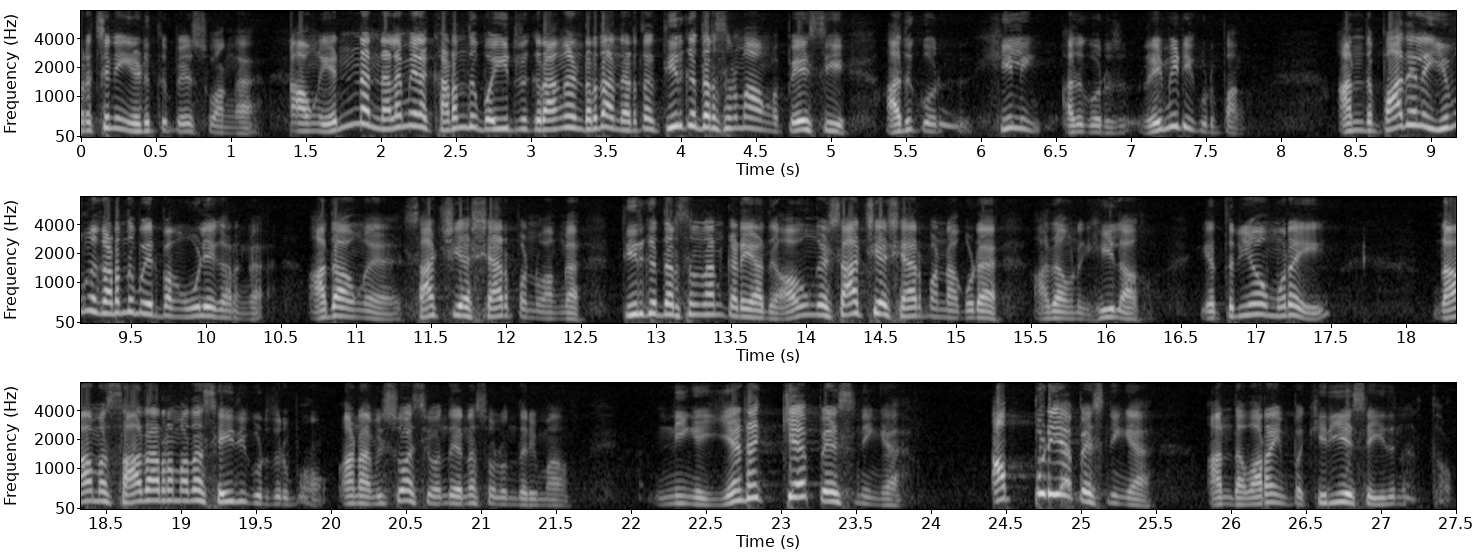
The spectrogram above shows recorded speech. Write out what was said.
பிரச்சனையை எடுத்து பேசுவாங்க. அவங்க என்ன நிலைமையில கடந்து போயிட்டு இருக்கிறாங்கன்றது அந்த இடத்துல தீர்க்க தரிசனமாக அவங்க பேசி அதுக்கு ஒரு ஹீலிங் அதுக்கு ஒரு ரெமிடி கொடுப்பாங்க. அந்த பாதையில் இவங்க கடந்து போயிருப்பாங்க ஊழியக்காரங்க. அதை அவங்க சாட்சியாக ஷேர் பண்ணுவாங்க. தீர்க்க தரிசனம் தான் கிடையாது. அவங்க சாட்சியாக ஷேர் பண்ணால் கூட அது அவனுக்கு ஹீல் ஆகும். எத்தனையோ முறை நாம் சாதாரணமாக தான் செய்தி கொடுத்துருப்போம். ஆனால் விசுவாசி வந்து என்ன சொல்லணும் தெரியுமா? நீங்கள் எனக்கே பேசுனீங்க அப்படியே பேசுனீங்க. அந்த வரம் இப்போ கிரியை செய்யுதுன்னு அர்த்தம்.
